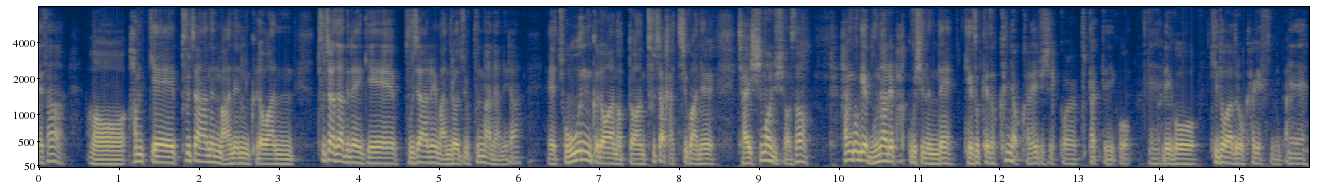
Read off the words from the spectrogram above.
회사, 어, 함께 투자하는 많은 그러한 투자자들에게 부자를 만들어줄 뿐만 아니라, 예, 좋은 그러한 어떠한 투자 가치관을 잘 심어주셔서 한국의 문화를 바꾸시는데 계속해서 큰 역할을 해주실 걸 부탁드리고, 네. 그리고 기도하도록 하겠습니다. 네,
